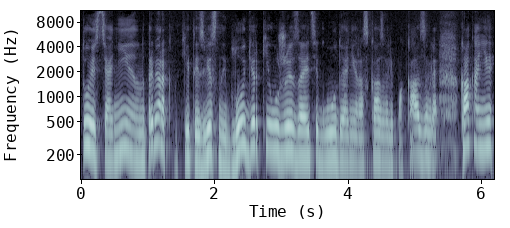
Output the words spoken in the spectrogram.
То есть они, например, какие-то известные блогерки уже за эти годы, они рассказывали, показывали, как они,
